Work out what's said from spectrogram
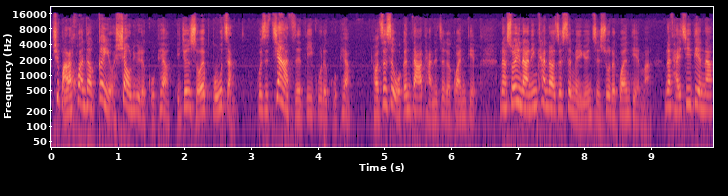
去把它换到更有效率的股票，也就是所谓补涨或是价值低估的股票。好，这是我跟大家谈的这个观点。那所以呢，您看到这是美元指数的观点嘛？那台积电呢？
